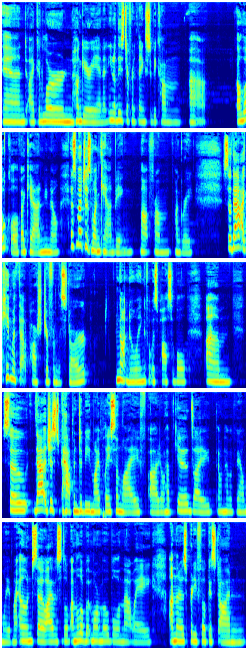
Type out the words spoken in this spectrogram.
and I could learn Hungarian and you know these different things to become uh, a local if I can, you know, as much as one can, being not from Hungary. So that I came with that posture from the start. Not knowing if it was possible. Um, so that just happened to be my place in life. I don't have kids. I don't have a family of my own. So I was a little, I'm a little bit more mobile in that way. And then I was pretty focused on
